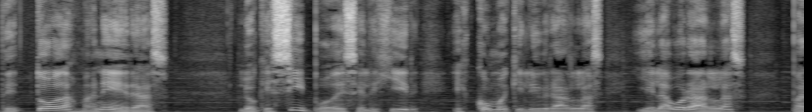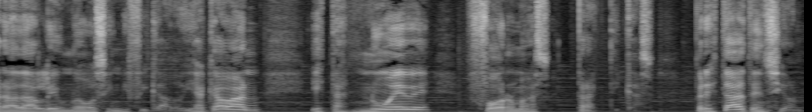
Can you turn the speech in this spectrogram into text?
de todas maneras, lo que sí podés elegir es cómo equilibrarlas y elaborarlas para darle un nuevo significado. Y acá van estas nueve formas prácticas. Presta atención.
